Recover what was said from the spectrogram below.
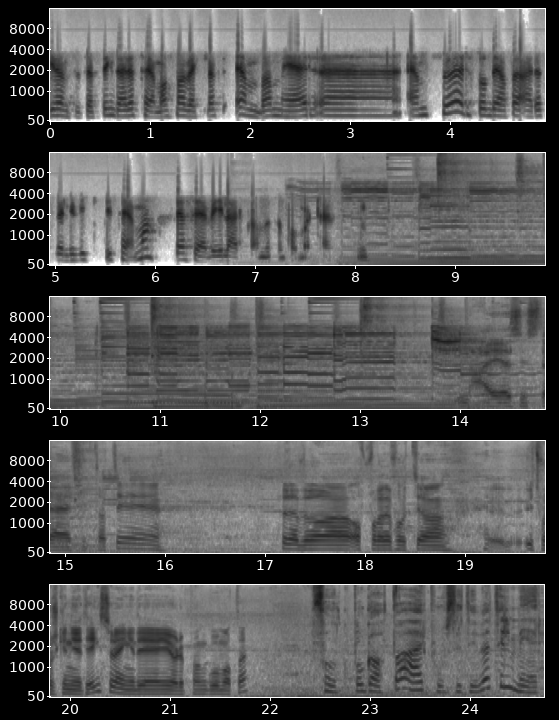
grensesetting. Det er et tema som er vektlagt enda mer enn før. Så det at det er et veldig viktig tema, det ser vi i læreplanene som kommer til høsten. Nei, jeg syns det er fint at de prøver å oppfordre folk til å utforske nye ting, så lenge de gjør det på en god måte. Folk på gata er positive til mer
